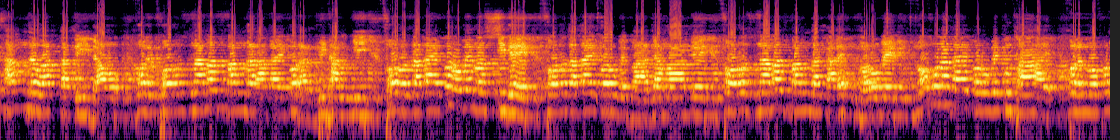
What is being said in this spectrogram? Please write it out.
স্থান দেওয়ার তাতেই দাও। বলে ফরজ নামাজ বান্দার আদায় করার বিধান কি? ফরজ আদায় করবে মসজিদে, ফরজ আদায় করবে বা জামাতে, ফরজ নামাজ বান্দা কায়েম করবে। নফল আদায় করবে কোথায়? বলে নফল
